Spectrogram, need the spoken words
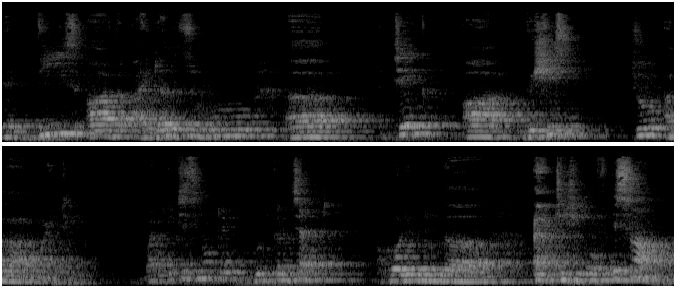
that these are the idols who uh, take our wishes to Allah Almighty. But it is not a good concept according to the teaching of Islam.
